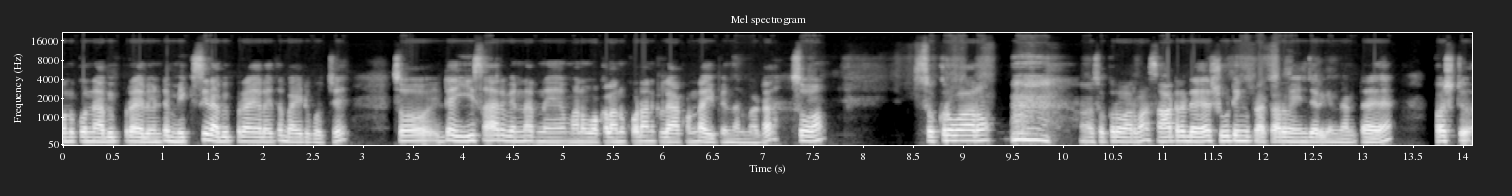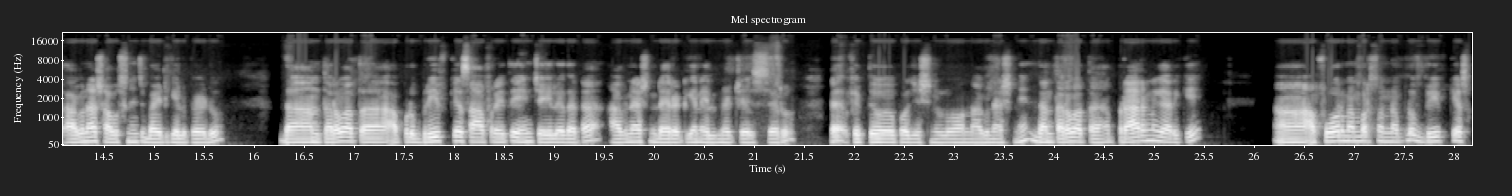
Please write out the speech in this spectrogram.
కొన్ని కొన్ని అభిప్రాయాలు అంటే మిక్స్డ్ అభిప్రాయాలు అయితే బయటకు వచ్చాయి. సో అంటే ఈసారి విన్నర్ని మనం ఒకరు అనుకోవడానికి లేకుండా అయిపోయిందనమాట సో శుక్రవారం శుక్రవారం సాటర్డే షూటింగ్ ప్రకారం ఏం జరిగిందంటే ఫస్ట్ అవినాష్ హౌస్ నుంచి బయటికి వెళ్ళిపోయాడు. దాని తర్వాత అప్పుడు బ్రీఫ్ కేస్ ఆఫర్ అయితే ఏం చేయలేదట. అవినాష్ని డైరెక్ట్గానే ఎలిమినేట్ చేశారు ఫిఫ్త్ పొజిషన్లో ఉన్న అవినాష్ని. దాని తర్వాత ప్రారణ్ గారికి ఆ ఫోర్ మెంబర్స్ ఉన్నప్పుడు బ్రీఫ్ కేస్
